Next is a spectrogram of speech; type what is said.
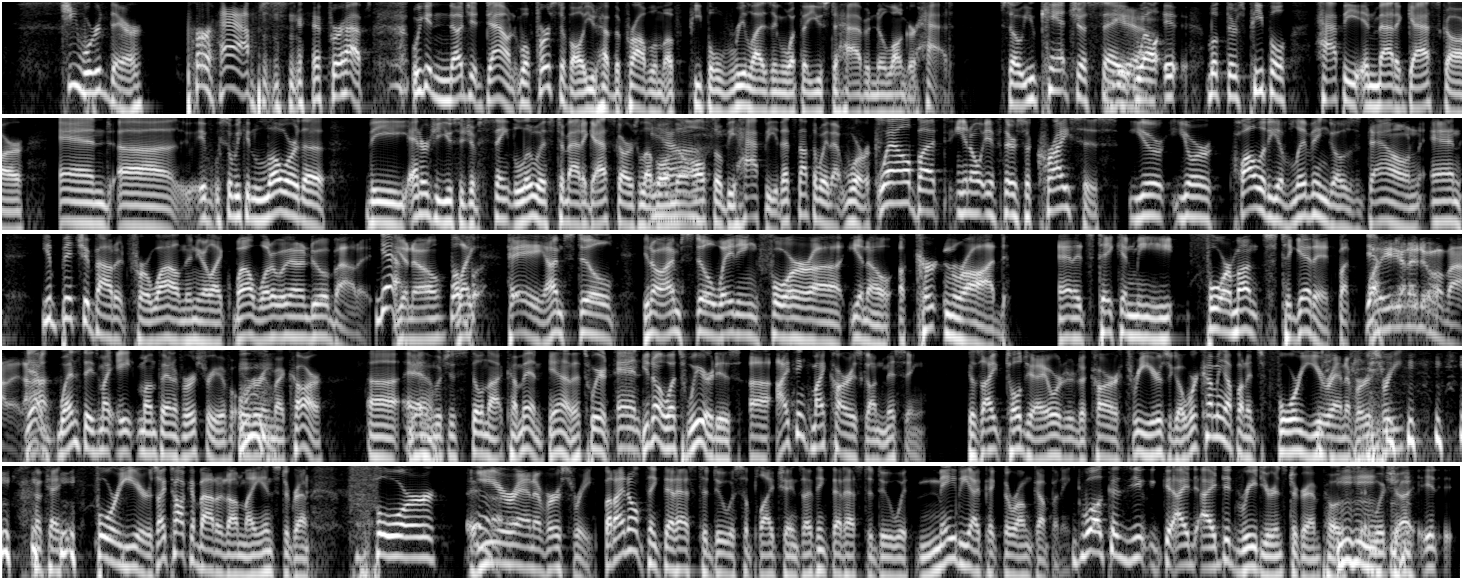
key word there. Perhaps. Perhaps we can nudge it down. Well, first of all, you'd have the problem of people realizing what they used to have and no longer had. So you can't just say, Yeah. "Well, it, look, there's people happy in Madagascar, and uh, if, so we can lower the the energy usage of St. Louis to Madagascar's level, and they'll also be happy." That's not the way that works. Well, but you know, if there's a crisis, your your quality of living goes down, and you bitch about it for a while, and then you're like, "Well, what are we going to do about it?" Yeah. you know, Well, like, but- "Hey, I'm still, you know, I'm still waiting for, uh, you know, a curtain rod." And it's taken me four months to get it, but Yeah. what are you going to do about it? yeah, huh? Wednesday's my eight month anniversary of ordering my car, uh, and Yeah. which has still not come in. Yeah, that's weird. And- you know what's weird is uh, I think my car has gone missing because I told you I ordered a car three years ago. We're coming up on its four year anniversary. okay, four years. I talk about it on my Instagram. Four year anniversary. But I don't think that has to do with supply chains. I think that has to do with maybe I picked the wrong company. Well, because you, I, I did read your Instagram post, Mm-hmm, in which uh, it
